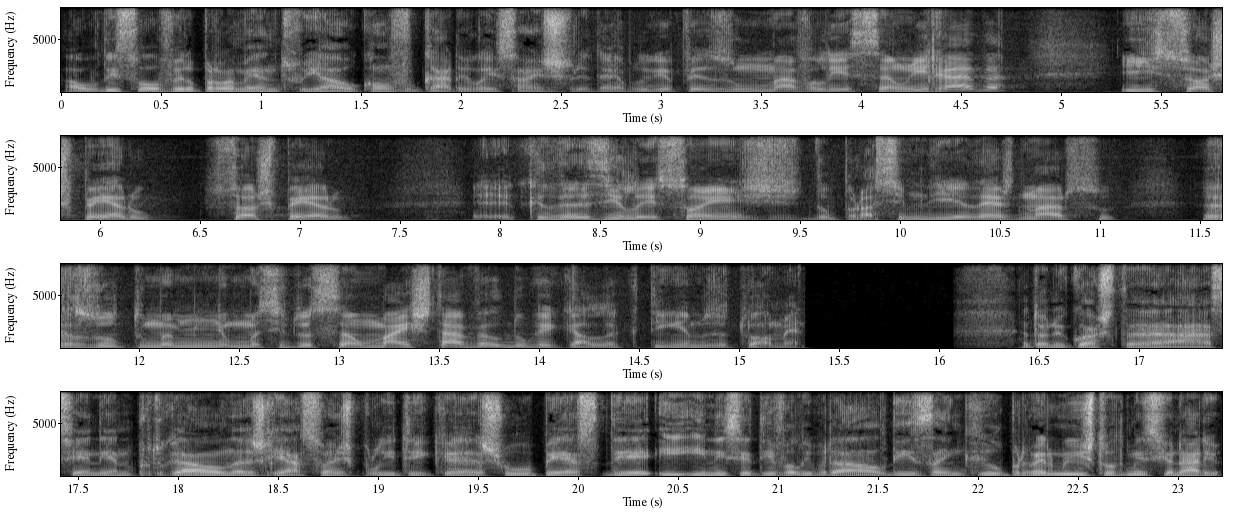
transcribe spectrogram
ao dissolver o Parlamento e ao convocar eleições. O Presidente da República fez uma avaliação errada e só espero, só espero eh, que das eleições do próximo dia 10 de março resulte uma, uma situação mais estável do que aquela que tínhamos atualmente. António Costa à CNN Portugal. Nas reações políticas, o PSD e Iniciativa Liberal dizem que o primeiro-ministro demissionário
